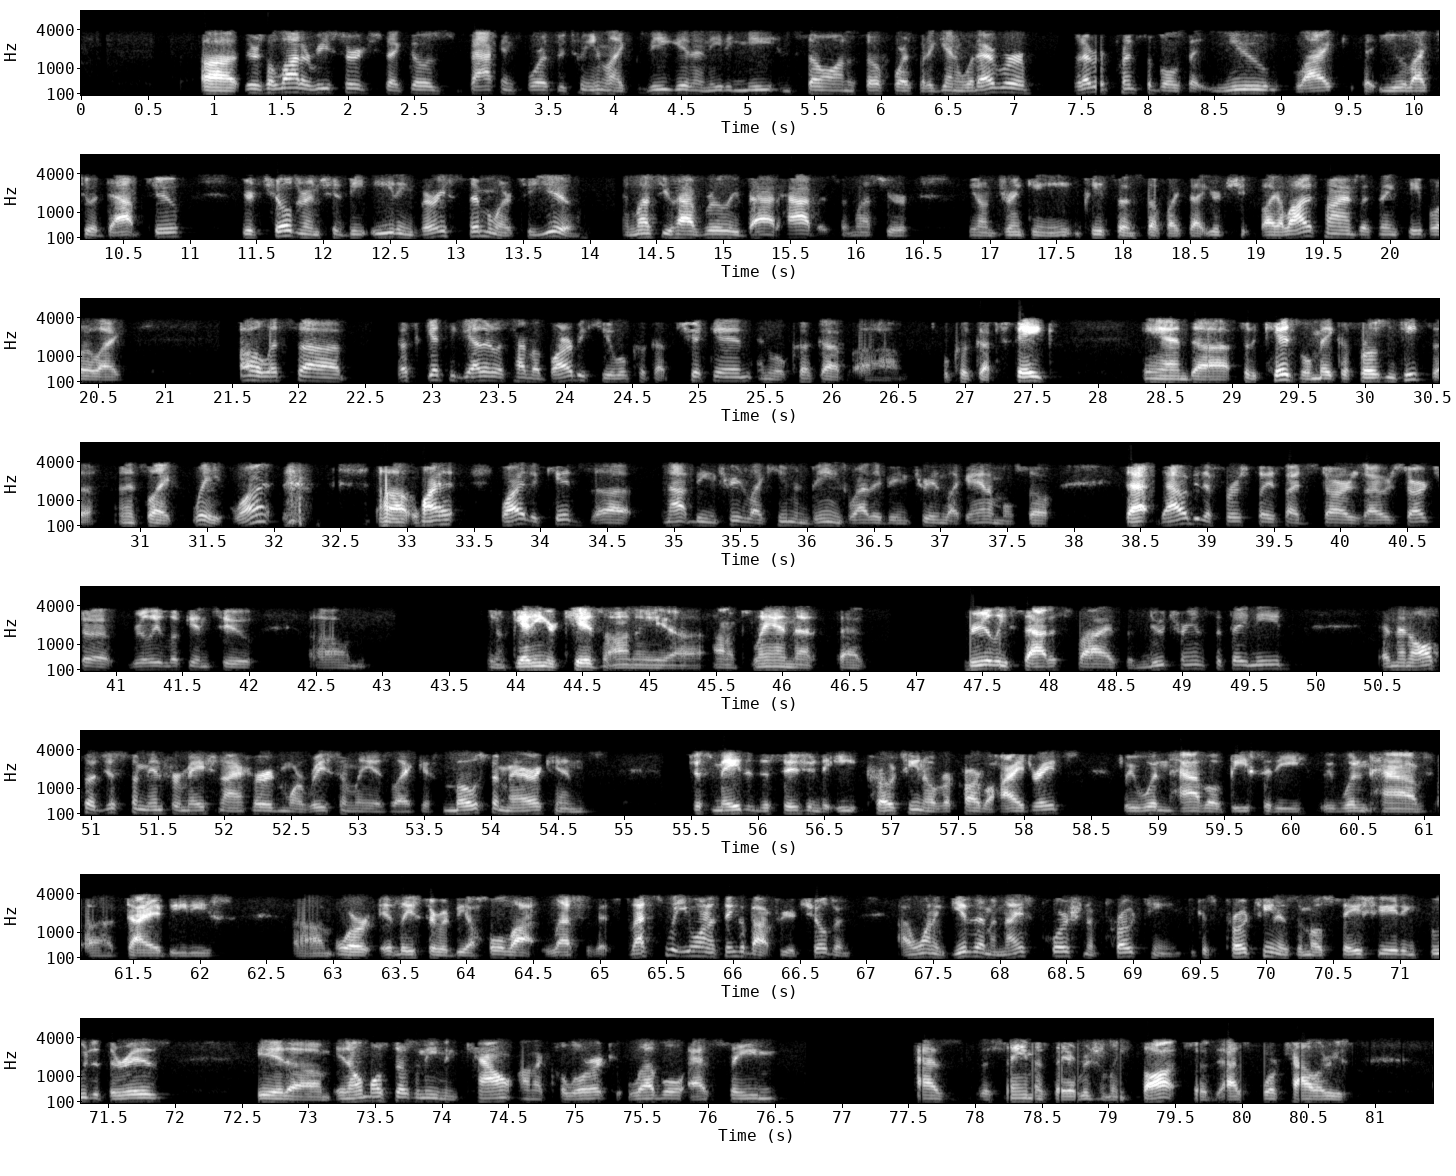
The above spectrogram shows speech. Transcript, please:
uh, there's a lot of research that goes back and forth between like vegan and eating meat and so on and so forth. But again, whatever whatever principles that you like that you like to adapt to, your children should be eating very similar to you, unless you have really bad habits, unless you're you know drinking, eating pizza and stuff like that. You're like a lot of times I think people are like, oh let's uh let's get together, let's have a barbecue. We'll cook up chicken and we'll cook up uh, we'll cook up steak and uh so the kids will make a frozen pizza. And it's like wait what? Uh why why are the kids uh not being treated like human beings? Why are they being treated like animals? So that that would be the first place i'd start is i would start to really look into um you know getting your kids on a uh, on a plan that that really satisfies the nutrients that they need. And then also just some information i heard more recently is like if most americans just made the decision to eat protein over carbohydrates, we wouldn't have obesity, we wouldn't have uh, diabetes, um, or at least there would be a whole lot less of it. So that's what you want to think about for your children. I want to give them a nice portion of protein because protein is the most satiating food that there is. It um, it almost doesn't even count on a caloric level as same as the same as they originally thought. So it has four calories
